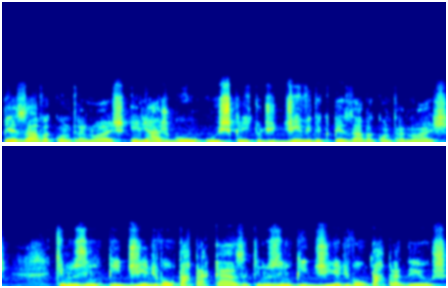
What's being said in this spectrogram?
pesava contra nós, ele rasgou o escrito de dívida que pesava contra nós, que nos impedia de voltar para casa, que nos impedia de voltar para Deus,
